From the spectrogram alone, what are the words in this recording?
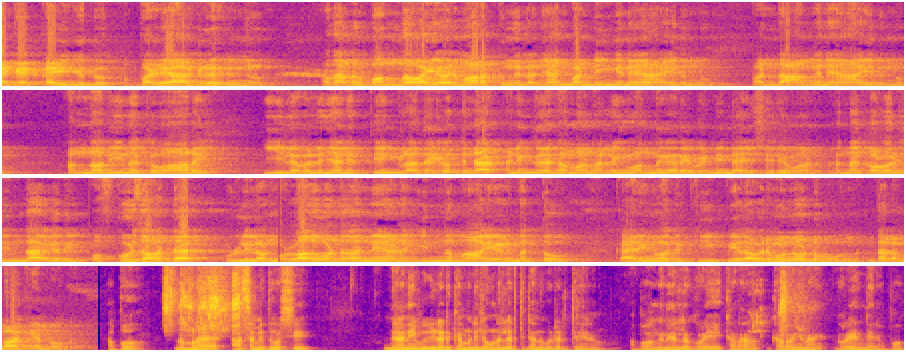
അങ്ങനെ കഴിക്കുന്നു. പഴയ ആഗ്രഹങ്ങൾ. അതാണ്. വന്ന വഴി അവർ മറക്കുന്നില്ല. ഞാൻ പണ്ട് ഇങ്ങനെ ആയിരുന്നു. പണ്ട് അങ്ങനെ ആയിരുന്നു. അന്ന് അതിൽ നിന്നൊക്കെ മാറി ഈ ലെവലിൽ ഞാൻ എത്തിയെങ്കിൽ അത് ദൈവത്തിന്റെ അനുഗ്രഹമാണ്. അല്ലെങ്കിൽ വന്നു കയറിയ പെണ്ണിന്റെ ഐശ്വര്യമാണ്. എന്നൊക്കെ ഉള്ള ഒരു ചിന്താഗതി ഓഫ് കോഴ്സ് അവരുടെ ഉള്ളിലുണ്ട്. ഉള്ളത് കൊണ്ട് തന്നെയാണ് ഇന്നും ആ എളിമത്തവും കാര്യങ്ങളൊക്കെ കീപ്പ് ചെയ്ത് അവർ മുന്നോട്ട് പോകുന്നത്. എന്തായാലും ബാക്കിയുണ്ടോ? അപ്പോൾ നമ്മളെ ആ സമയത്ത് കുറച്ച് ഞാൻ ഈ വീടെടുക്കാൻ വേണ്ടി ലോണെല്ലാം എടുത്തിട്ടാണ് വീടെടുത്തിരുന്നു അപ്പോൾ അങ്ങനെയുള്ള കുറേ കട കട ഇങ്ങനെ കുറേ ഉണ്ടായിരുന്നു. അപ്പോൾ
